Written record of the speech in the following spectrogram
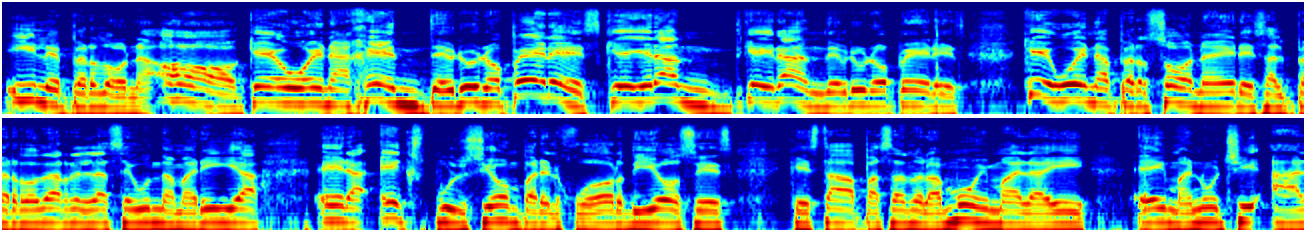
y le perdona. ¡Oh, qué buena gente, Bruno Pérez! ¡Qué, gran, qué grande, Bruno Pérez! ¡Qué buena persona eres al perdonarle la segunda amarilla! Era expulsión para el jugador Dioses que estaba pasándola muy mal ahí en Manucci a,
